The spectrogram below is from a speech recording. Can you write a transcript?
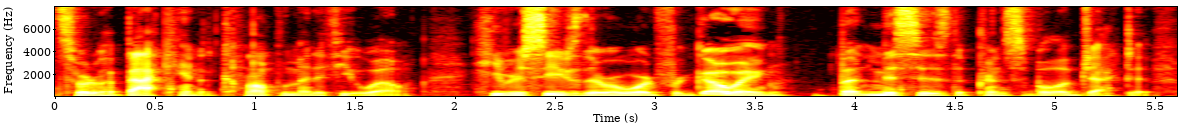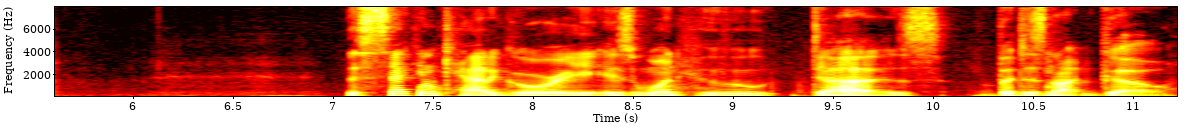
Sort of a backhanded compliment, if you will. He receives the reward for going, but misses the principal objective. The second category is one who does, but does not go.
